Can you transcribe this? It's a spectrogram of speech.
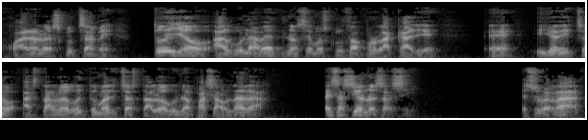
Juanolo, escúchame. Tú y yo alguna vez nos hemos cruzado por la calle, ¿eh? Y yo he dicho hasta luego y tú me has dicho hasta luego y no ha pasado nada. ¿Es así o no es así? Eso es verdad.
